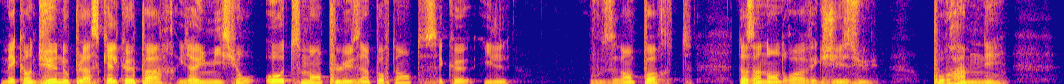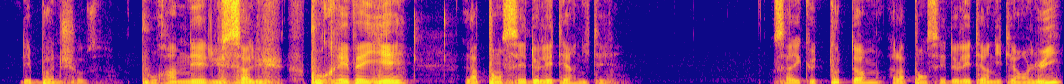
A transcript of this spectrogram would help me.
Mais quand Dieu nous place quelque part, il a une mission hautement plus importante, c'est qu'il vous emporte dans un endroit avec Jésus pour amener des bonnes choses, pour amener du salut, pour réveiller la pensée de l'éternité. Vous savez que tout homme a la pensée de l'éternité en lui,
